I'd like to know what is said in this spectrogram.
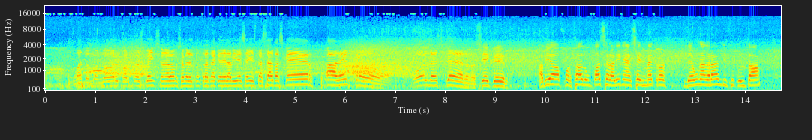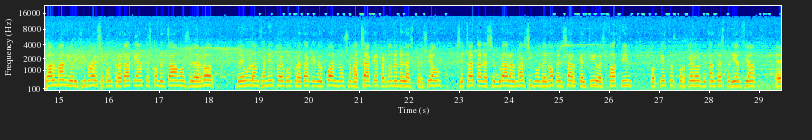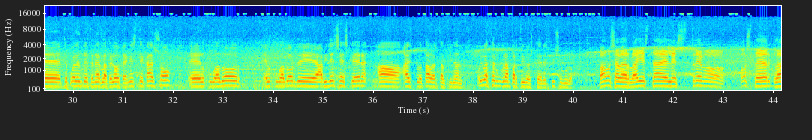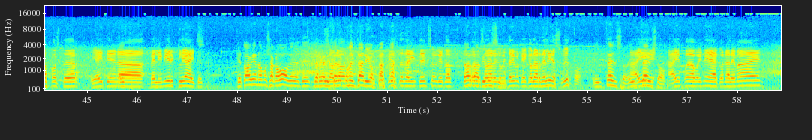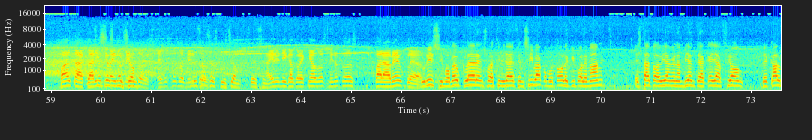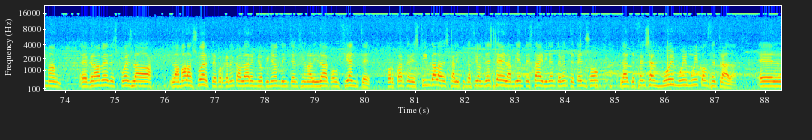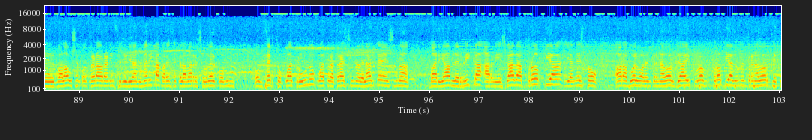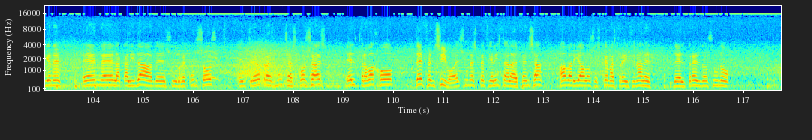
Jugando con Lor, cortó Svensson, vamos a ver el contraataque de la Videsa, ahí está Salva Sker, adentro, gol de que ir. Había forzado un pase a la línea de 6 metros de una gran dificultad, Kalman, y originó ese contraataque. Antes comentábamos el error de un lanzamiento de contraataque en el cual no se machaque, perdónenme la expresión, se trata de asegurar al máximo de no pensar que el tiro es fácil, porque estos porteros de tanta experiencia eh, te pueden detener la pelota. En este caso, el jugador, el jugador de Avidesa Esquer ha, explotado hasta el final. Hoy va a hacer un gran partido Esquer, estoy seguro. Vamos a verlo, ahí está el extremo Oster, Klav Oster, y ahí tienen a Belimir Kliaitz. que todavía no hemos acabado de, realizar el comentario. El partido está tan intenso que está rapidísimo. el comentario porque hay que hablar de él y de su hijo. Intenso, intenso. Ahí juega Boinea con Alemán. Falta clarísima y dos minutos. Esos son dos minutos. Eso es exclusión. Ahí lo indica el colegiado, dos minutos para Beukler. Durísimo, Beukler en su actividad defensiva, como todo el equipo alemán. Está todavía en el ambiente aquella acción de Kalman eh, grave, después la, la mala suerte, porque no hay que hablar, en mi opinión, de intencionalidad consciente por parte de Stinga, la descalificación de este, el ambiente está evidentemente tenso, las defensas muy, muy, muy concentradas. El Balau se encontrará ahora en inferioridad numérica, parece que la va a resolver con un concepto 4-1, 4 atrás y 1 adelante, es una variable rica, arriesgada, propia. Y en esto ahora vuelvo al entrenador hay propia de un entrenador que tiene en eh, la calidad de sus recursos, entre otras muchas cosas, el trabajo defensivo, es un especialista de la defensa, ha variado los esquemas tradicionales del 3-2-1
